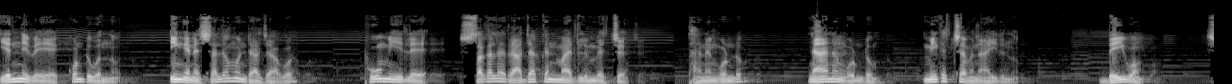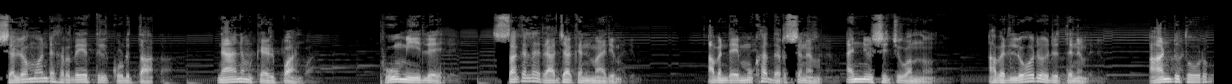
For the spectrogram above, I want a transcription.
എന്നിവയെ കൊണ്ടുവന്നു. ഇങ്ങനെ ശലോമോൻ രാജാവ് ഭൂമിയിലെ സകല രാജാക്കന്മാരിലും വെച്ച് ധനം കൊണ്ടും ജ്ഞാനം കൊണ്ടും മികച്ചവനായിരുന്നു. ദൈവം ശലോമോന്റെ ഹൃദയത്തിൽ കൊടുത്ത ജ്ഞാനം കേൾപ്പാൻ ഭൂമിയിലെ സകല രാജാക്കന്മാരും അവന്റെ മുഖദർശനം അന്വേഷിച്ചു വന്നു. അവരിൽ ഓരോരുത്തനും ആണ്ടുതോറും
